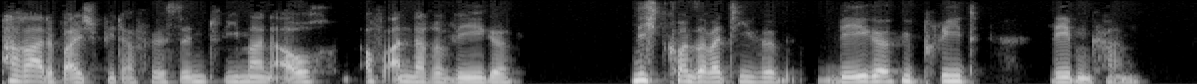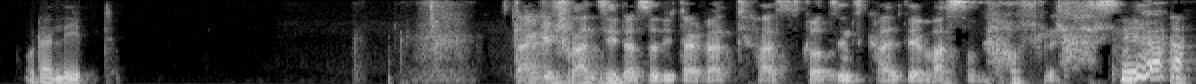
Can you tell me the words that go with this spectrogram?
Paradebeispiel dafür sind, wie man auch auf andere Wege, nicht konservative Wege, hybrid leben kann oder lebt. Danke, Franzi, dass du dich da gerade hast kurz ins kalte Wasser laufen lassen. Ja.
